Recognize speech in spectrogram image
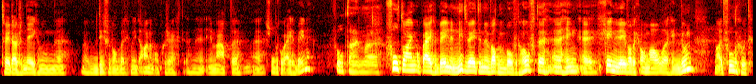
2009, mijn mijn dienstverband bij de gemeente Arnhem opgezegd. En uh, in maart uh, stond ik op eigen benen. Fulltime? Uh... Fulltime op eigen benen, niet wetende wat me boven het hoofd hing. geen idee wat ik allemaal ging doen, maar het voelde goed.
